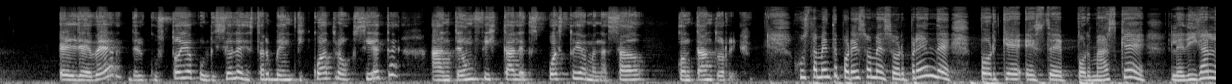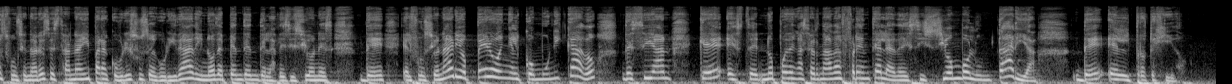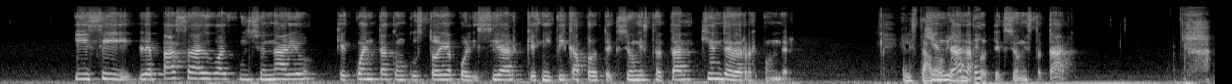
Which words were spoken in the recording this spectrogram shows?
El deber del custodia policial es estar 24/7 ante un fiscal expuesto y amenazado con tanto riesgo. Justamente por eso me sorprende, porque este, por más que le digan, los funcionarios están ahí para cubrir su seguridad y no dependen de las decisiones del funcionario, pero en el comunicado decían que este, no pueden hacer nada frente a la decisión voluntaria del protegido. Y si le pasa algo al funcionario que cuenta con custodia policial, que significa protección estatal, ¿quién debe responder? El Estado. ¿Quién da la protección estatal?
